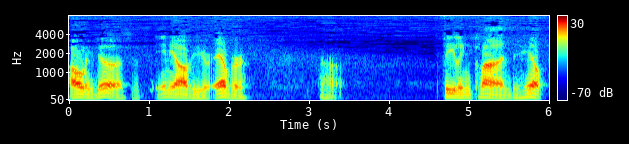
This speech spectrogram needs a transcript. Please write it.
all he does. If any of you are ever uh, feel inclined to help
